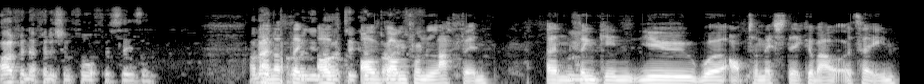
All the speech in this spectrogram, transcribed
I think they're finishing fourth this season. I And I think I've, I've gone from laughing and Mm. thinking you were optimistic about a team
